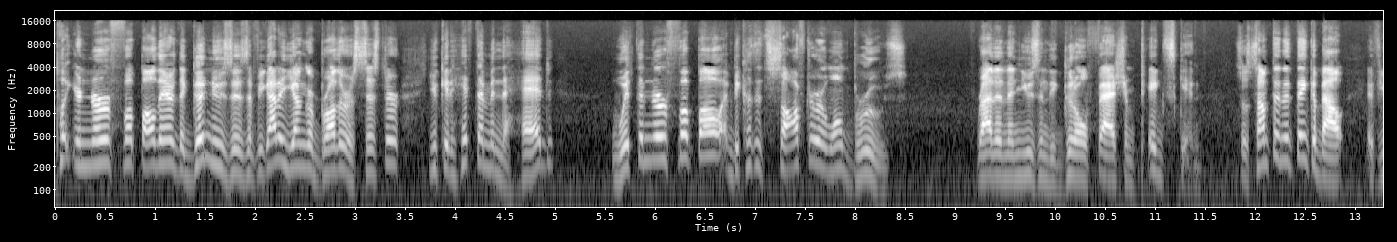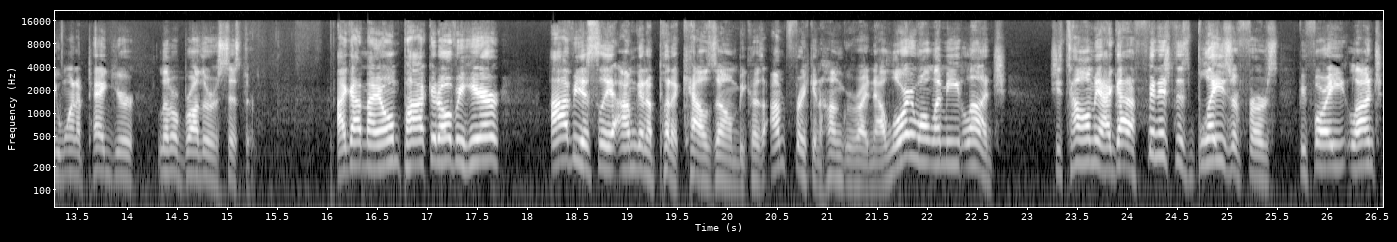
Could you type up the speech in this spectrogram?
put your Nerf football there. The good news is if you got a younger brother or sister, you can hit them in the head with the Nerf football, and because it's softer, it won't bruise rather than using the good old fashioned pigskin. So, something to think about if you want to peg your little brother or sister. I got my own pocket over here. Obviously, I'm going to put a calzone because I'm freaking hungry right now. Lori won't let me eat lunch. She's telling me I got to finish this blazer first before I eat lunch.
